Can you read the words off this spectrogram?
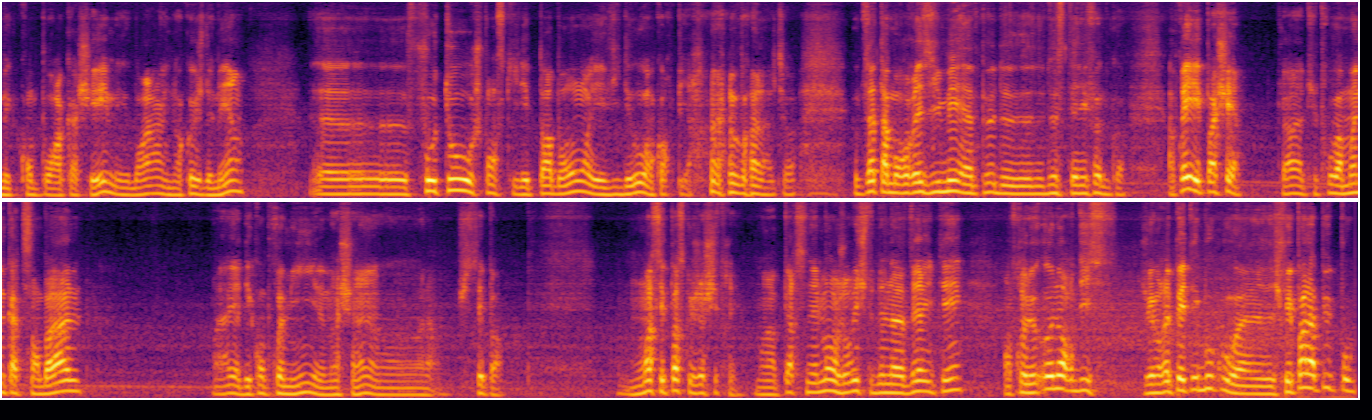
mais qu'on pourra cacher, mais voilà, une encoche de merde. Photo, je pense qu'il est pas bon, et vidéo encore pire. voilà, tu vois. Comme ça, tu as mon résumé un peu de, ce téléphone. Quoi. Après, il est pas cher. Tu, vois, tu le trouves à moins de 400 balles. Il y a des compromis, euh, machin. Euh, voilà, je sais pas. Moi, c'est pas ce que j'achèterais. personnellement, aujourd'hui, je te donne la vérité. Entre le Honor 10, je vais me répéter beaucoup. Hein. Je fais pas la pub pour,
